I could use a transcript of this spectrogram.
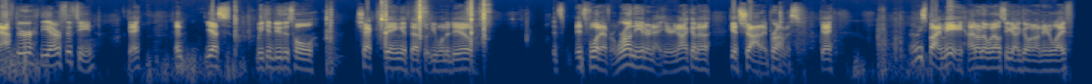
After the AR-15, okay, and yes, we can do this whole check thing if that's what you want to do. It's, it's whatever. We're on the internet here. You're not going to get shot, I promise, okay? At least by me. I don't know what else you got going on in your life.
